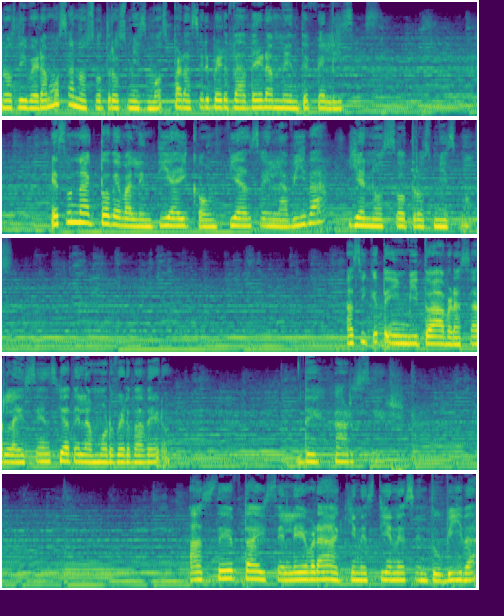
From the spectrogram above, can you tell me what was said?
nos liberamos a nosotros mismos para ser verdaderamente felices. Es un acto de valentía y confianza en la vida y en nosotros mismos. Así que te invito a abrazar la esencia del amor verdadero. Dejar ser. Acepta y celebra a quienes tienes en tu vida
